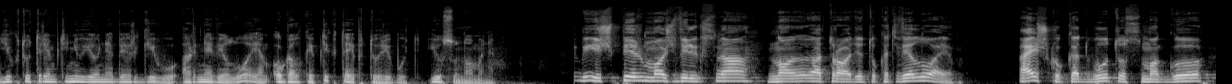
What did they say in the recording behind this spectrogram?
juk tų tremtinių jau nebėra gyvų, ar nevėluojam, o gal kaip tik taip turi būti, jūsų nuomonė? Iš pirmo žvilgsnio nu, atrodytų, kad vėluojam. Aišku, kad būtų smagu,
